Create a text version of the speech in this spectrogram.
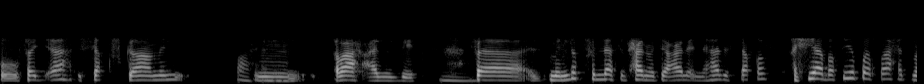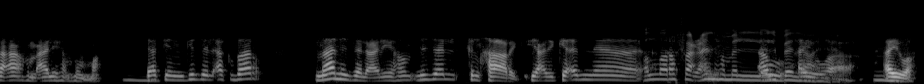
وفجأة السقف كامل راح على البيت. فمن لطف الله سبحانه وتعالى أن هذا السقف أشياء بسيطة طاحت معاهم عليهم هم. لكن الجزء الأكبر ما نزل عليهم نزل في الخارج يعني كأن الله رفع يعني عنهم البلاء أيوة، يعني. أيوه.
